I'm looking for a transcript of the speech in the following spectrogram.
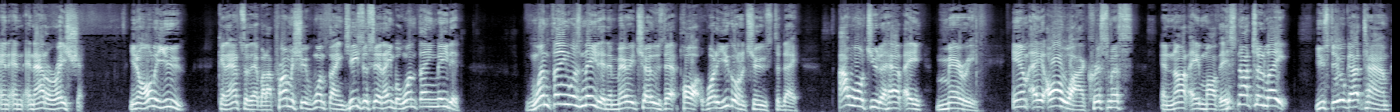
and, and, and adoration. You know, only you can answer that, but I promise you one thing. Jesus said ain't but one thing needed. One thing was needed and Mary chose that part. What are you going to choose today? I want you to have a merry, M-A-R-Y Christmas and not a moth. It's not too late. You still got time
